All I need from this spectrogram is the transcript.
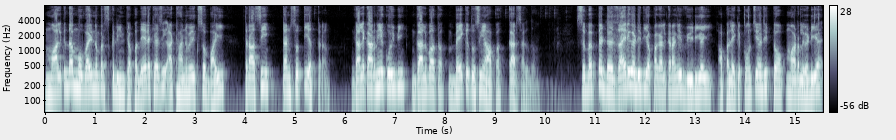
ਮਾਲਕ ਦਾ ਮੋਬਾਈਲ ਨੰਬਰ ਸਕਰੀਨ ਤੇ ਆਪਾਂ ਦੇ ਰੱਖਿਆ ਸੀ 98122 83373 ਗੱਲ ਕਰਨੀ ਹੈ ਕੋਈ ਵੀ, ਗੱਲਬਾਤ ਬਹਿ ਕੇ ਤੁਸੀਂ ਆਪ ਕਰ ਸਕਦੇ ਹੋ। ਸਵਿਫਟ ਡਿਜ਼ਾਇਰ ਗੱਡੀ ਦੀ ਆਪਾਂ ਗੱਲ ਕਰਾਂਗੇ ਵੀਡੀਆਈ ਆਪਾਂ ਲੈ ਕੇ ਪਹੁੰਚੇ ਹਾਂ ਜੀ ਟੌਪ ਮਾਡਲ ਗੱਡੀ ਹੈ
